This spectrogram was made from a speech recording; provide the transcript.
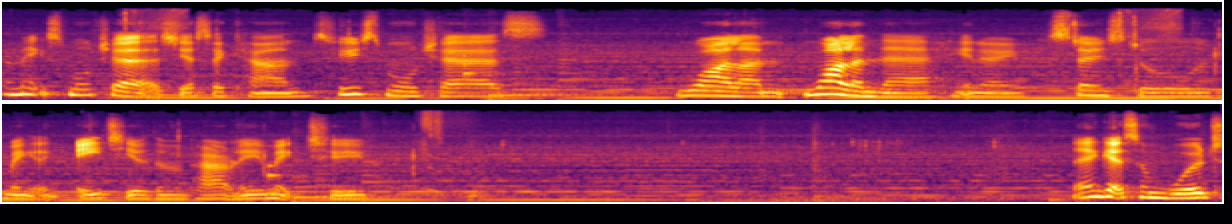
I make small chairs. Yes, I can. Two small chairs. While I'm while I'm there, you know, stone stool. Make like 80 of them apparently. Make two. Then get some wood.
